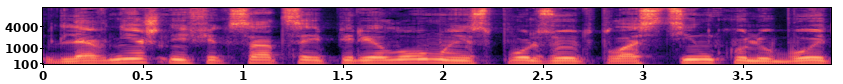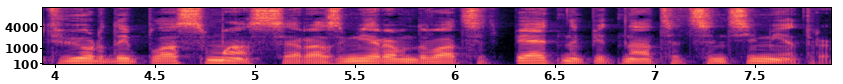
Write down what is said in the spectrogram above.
Для внешней фиксации перелома используют пластинку любой твердой пластмассы размером 25 на 15 см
